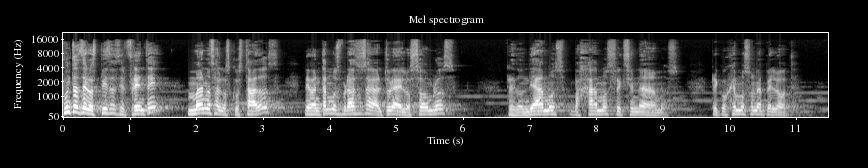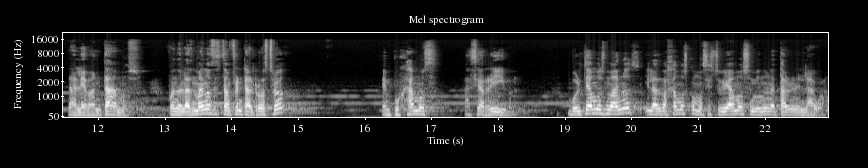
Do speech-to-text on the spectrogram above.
Puntas de los pies hacia el frente, manos a los costados, levantamos brazos a la altura de los hombros, redondeamos, bajamos, flexionamos, recogemos una pelota, la levantamos. Cuando las manos están frente al rostro, empujamos hacia arriba. Volteamos manos y las bajamos como si estuviéramos sumiendo una tabla en el agua.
